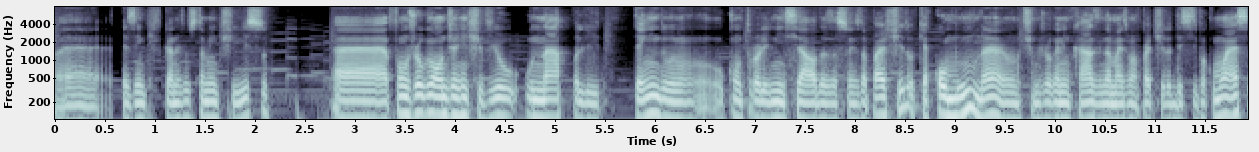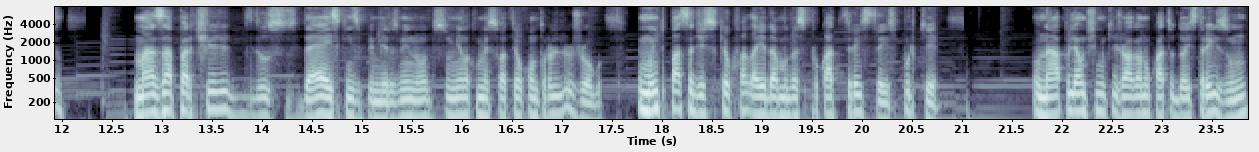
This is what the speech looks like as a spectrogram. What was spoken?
é, exemplificando justamente isso. É, foi um jogo onde a gente viu o Napoli tendo o controle inicial das ações da partida, o que é comum, né? Um time jogando em casa, ainda mais uma partida decisiva como essa. Mas a partir dos 10, 15 primeiros minutos, o Milan começou a ter o controle do jogo. E muito passa disso que eu falei da mudança para o 4-3-3. Por quê? O Napoli é um time que joga no 4-2-3-1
